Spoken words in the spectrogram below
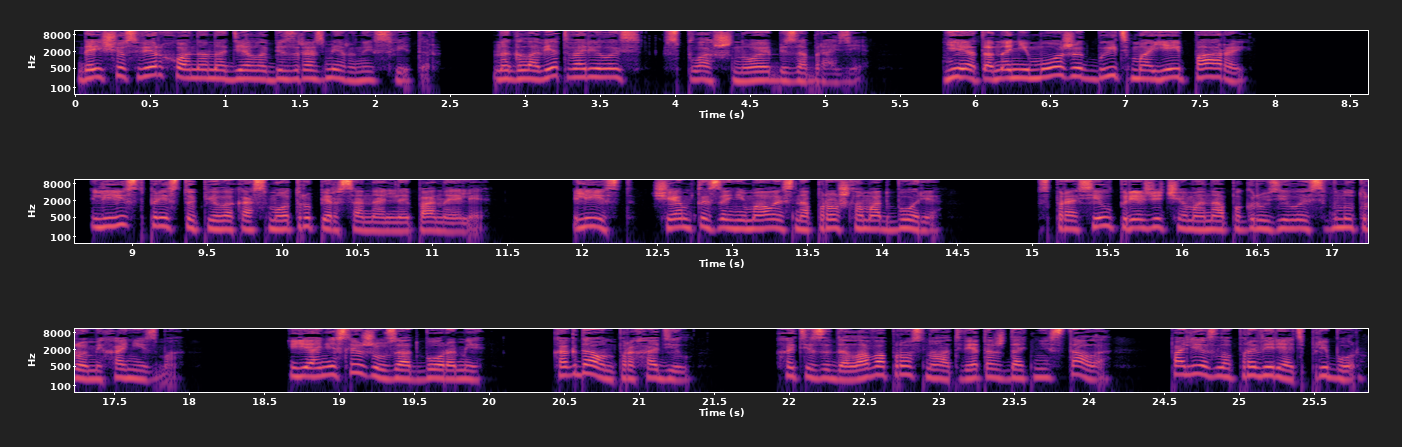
Да еще сверху она надела безразмерный свитер. На голове творилось сплошное безобразие. Нет, она не может быть моей парой. Лист приступила к осмотру персональной панели. «Лист, чем ты занималась на прошлом отборе?» Спросил, прежде чем она погрузилась внутрь механизма. «Я не слежу за отборами. Когда он проходил?» Хоть и задала вопрос, но ответа ждать не стала. Полезла проверять прибор.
